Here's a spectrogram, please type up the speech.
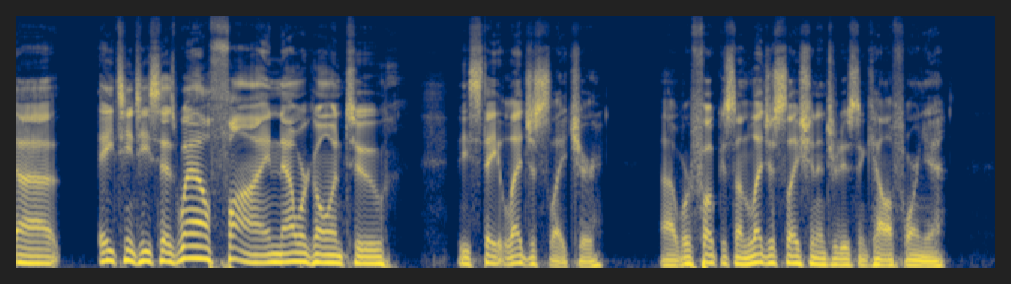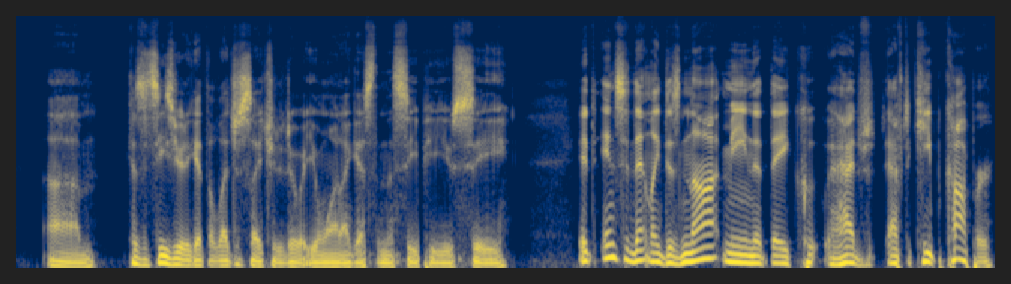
AT&T says, "Well, fine. Now we're going to the state legislature." Uh, we're focused on legislation introduced in California because um, it's easier to get the legislature to do what you want, I guess, than the CPUC. It incidentally does not mean that they had have to keep copper.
